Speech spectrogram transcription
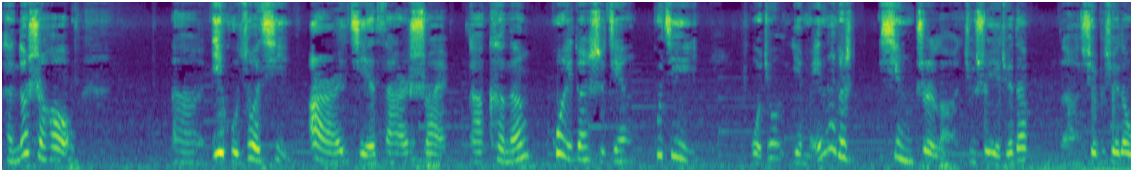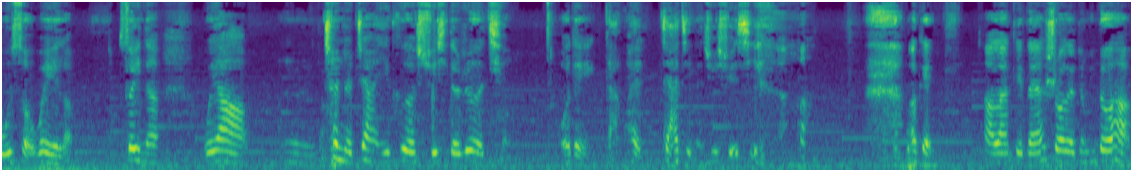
很多时候，嗯，一鼓作气，二而竭，三而衰啊。可能过一段时间，估计我就也没那个兴致了，就是也觉得呃学不学都无所谓了。所以呢，我要嗯趁着这样一个学习的热情，我得赶快加紧的去学习。OK，好了，给大家说了这么多哈，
